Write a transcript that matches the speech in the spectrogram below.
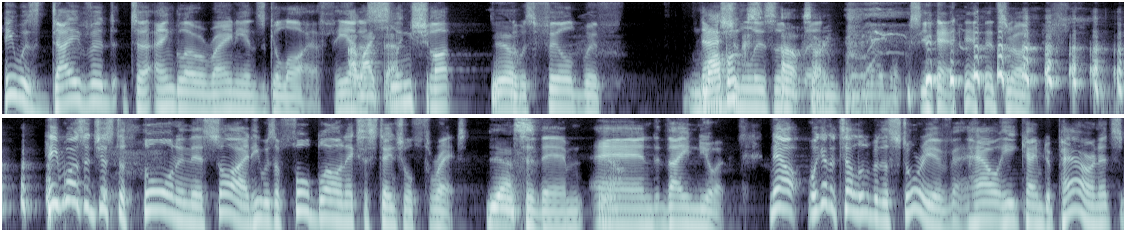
He was David to Anglo Iranians Goliath. He had like a that. Yeah. that was filled with nationalism. Oh, sorry. and law books. Yeah, yeah, that's right. he wasn't just a thorn in their side, he was a full blown existential threat Yes. to them, and they knew it. Now, we're going to tell a little bit of the story of how he came to power, and it's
